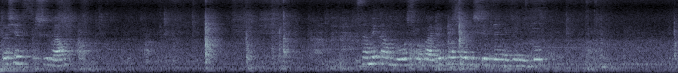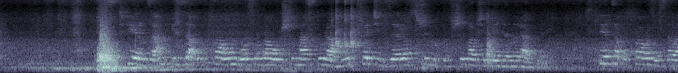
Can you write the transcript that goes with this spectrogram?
Kto się wstrzymał? Zamykam głosowanie. Proszę o wyświetlenie wyników. Stwierdzam, iż za uchwałą głosowało 13 radnych, przeciw 0, wstrzym- wstrzymał się jeden radny. Stwierdzam, uchwała została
